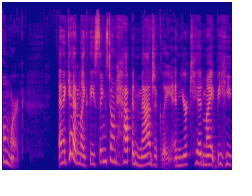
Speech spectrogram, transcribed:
homework. And again, like these things don't happen magically, and your kid might be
